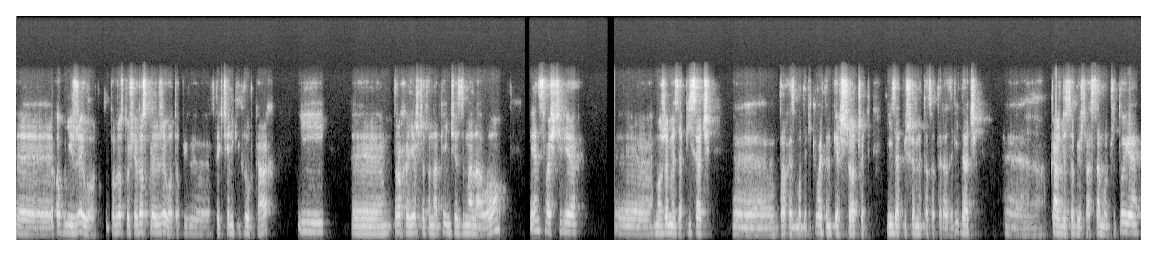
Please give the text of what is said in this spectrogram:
e, obniżyło, po prostu się rozprężyło to w tych cienkich rurkach i trochę jeszcze to napięcie zmalało, więc właściwie możemy zapisać, e, trochę zmodyfikować ten pierwszy odczyt i zapiszemy to, co teraz widać. E, Każdy sobie już raz sam odczytuje.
